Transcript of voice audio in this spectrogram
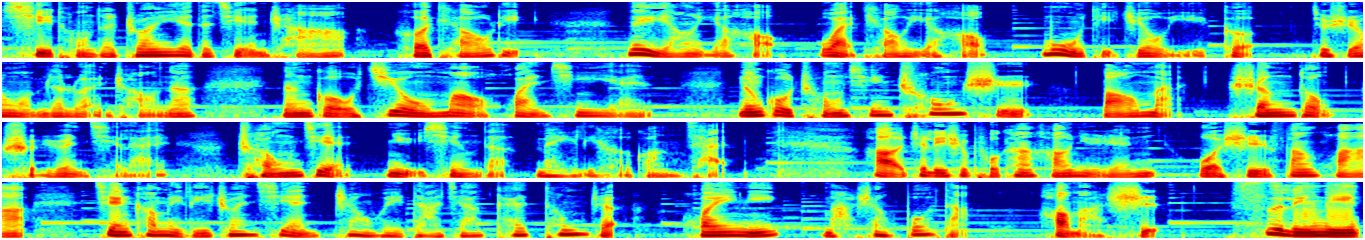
系统的专业的检查和调理，内养也好，外调也好，目的只有一个，就是让我们的卵巢呢能够旧貌换新颜，能够重新充实、饱满、生动、水润起来，重建女性的美丽和光彩。好，这里是普康好女人，我是芳华，健康美丽专线正为大家开通着，欢迎您马上拨打，号码是四零零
